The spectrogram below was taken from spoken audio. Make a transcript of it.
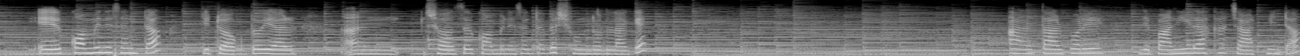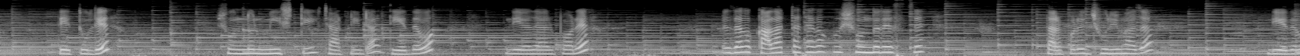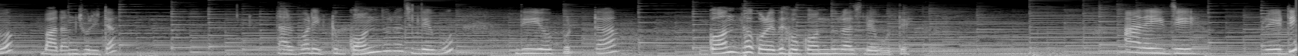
এর কম্বিনেশনটা যে টক দই আর সসের কম্বিনেশনটা বেশ সুন্দর লাগে। আর তারপরে যে বানিয়ে রাখা চাটনিটা, তেঁতুলের সুন্দর মিষ্টি চাটনিটা দিয়ে দেব। দিয়ে দেওয়ার পরে, দেখো কালারটা দেখো খুব সুন্দর এসছে। তারপরে ঝুরি ভাজা দিয়ে দেব, বাদাম ঝুরিটা। তারপর একটু গন্ধরাজ লেবু দিয়ে ওপরটা গন্ধ করে দেবো গন্ধরাজ লেবুতে। আর এই যে রেডি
